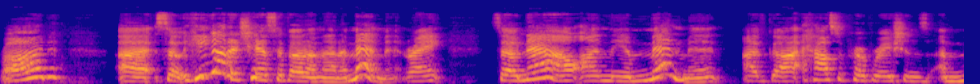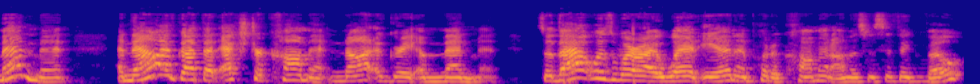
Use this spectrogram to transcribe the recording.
Rod. Uh, so he got a chance to vote on that amendment, right? So now on the amendment, I've got House Appropriations Amendment, and now I've got that extra comment, not a great amendment. So that was where I went in and put a comment on the specific vote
